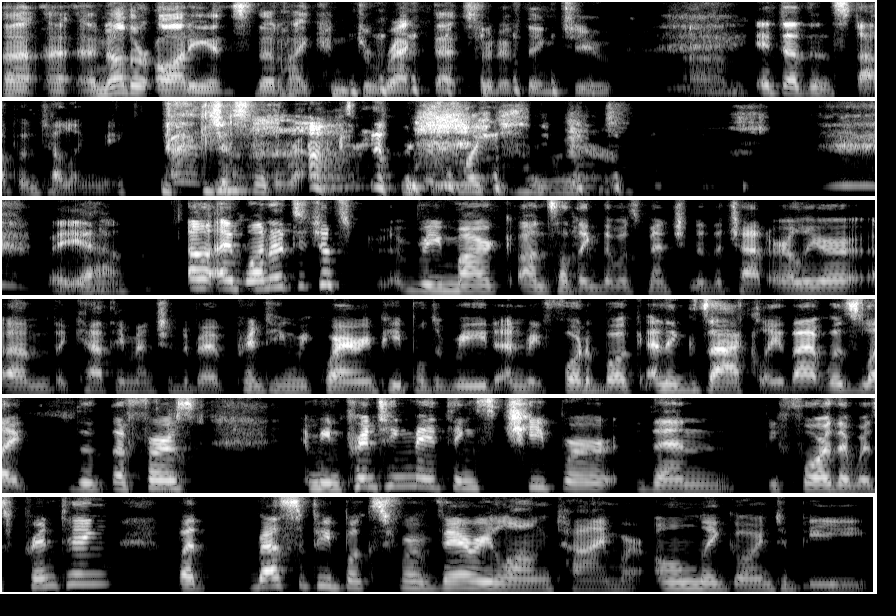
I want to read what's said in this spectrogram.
uh, another audience that I can direct that sort of thing to, um, It doesn't stop him telling me, just for the record. but yeah, uh, I wanted to just remark on something that was mentioned in the chat earlier um, that Kathy mentioned about printing requiring people to read and read for the book. And exactly, that was like the, the first. I mean, printing made things cheaper than before there was printing, but recipe books for a very long time were only going to be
